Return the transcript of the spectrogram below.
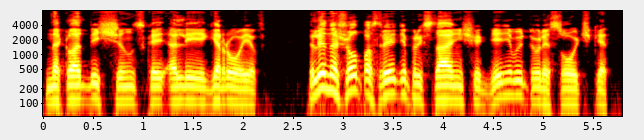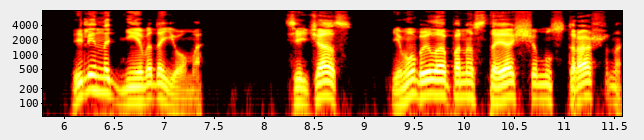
на кладбищенской аллее героев или нашел последнее пристанище где-нибудь в лесочке или на дне водоема. Сейчас ему было по-настоящему страшно,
